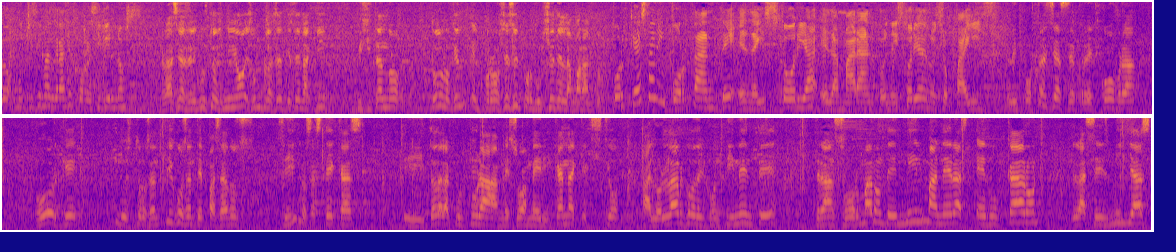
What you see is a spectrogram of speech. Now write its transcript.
Muchísimas gracias por recibirnos. Gracias, el gusto es mío, es un placer que estén aquí visitando todo lo que es el proceso y producción del amaranto. ¿Por qué es tan importante en la historia el amaranto, en la historia de nuestro país? La importancia se recobra porque nuestros antiguos antepasados, ¿sí? los aztecas y toda la cultura mesoamericana que existió a lo largo del continente, transformaron de mil maneras, educaron las semillas,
